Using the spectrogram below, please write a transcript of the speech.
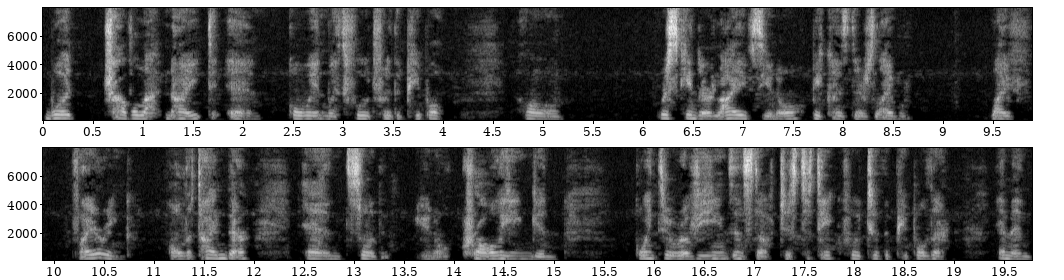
would travel at night and go in with food for the people, um, risking their lives, you know, because there's live live firing all the time there, and so you know, crawling and going through ravines and stuff just to take food to the people there, and then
